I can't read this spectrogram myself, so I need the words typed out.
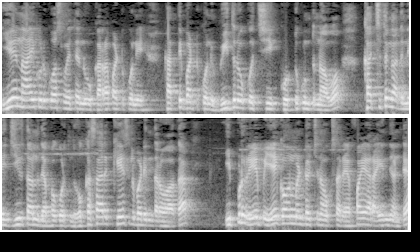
ఏ నాయకుడి కోసం అయితే నువ్వు కర్ర పట్టుకొని కత్తి పట్టుకొని వీధిలోకి వచ్చి కొట్టుకుంటున్నావో ఖచ్చితంగా అది నీ జీవితాన్ని దెబ్బ కొడుతుంది. ఒక్కసారి కేసులు పడిన తర్వాత ఇప్పుడు రేపు ఏ గవర్నమెంట్ వచ్చినా ఒకసారి ఎఫ్ఐఆర్ అయింది అంటే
